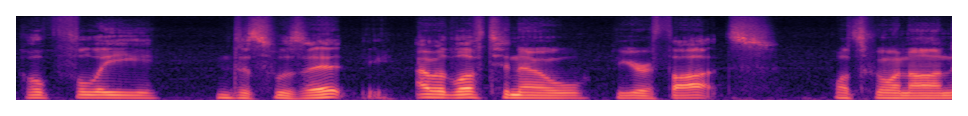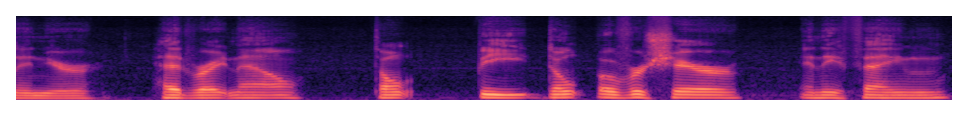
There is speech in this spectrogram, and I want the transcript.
Hopefully, this was it. I would love to know your thoughts. What's going on in your head right now? Don't be, don't overshare anything.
